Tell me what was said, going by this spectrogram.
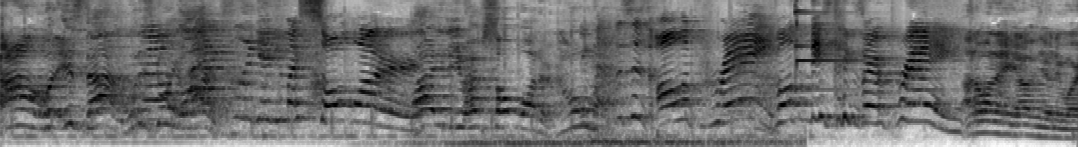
Ah, what is that? What is going on? I actually gave you my salt water. Why do you have salt water? Oh my. Because this is all a prank. Both of these things are. I don't want to hang out with you anymore.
